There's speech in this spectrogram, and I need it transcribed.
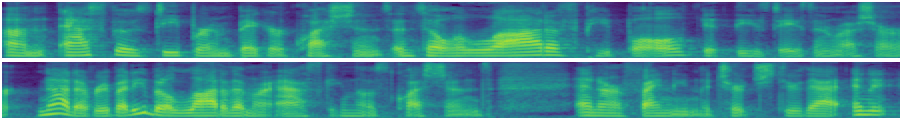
Um, ask those deeper and bigger questions. And so a lot of people these days in Russia, are, not everybody, but a lot of them are asking those questions and are finding the church through that. And it,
